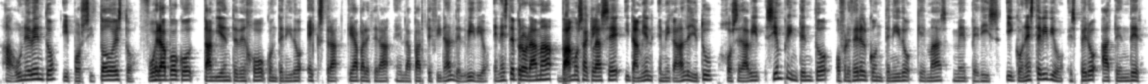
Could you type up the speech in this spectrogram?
a un evento y por si todo esto fuera poco, también te dejo contenido extra que aparecerá en la parte final del vídeo. En este programa vamos a clase y también en mi canal de YouTube, José David, siempre intento ofrecer el contenido que más me pedís. Y con este vídeo espero atender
